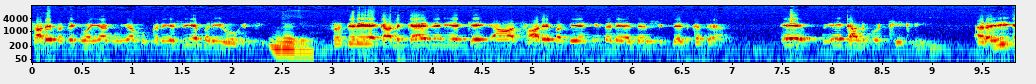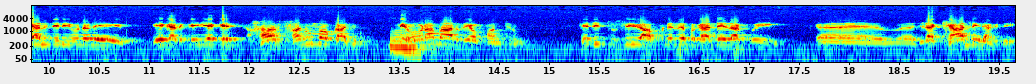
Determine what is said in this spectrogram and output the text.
ਸਾਰੇ ਬੰਦੇ ਗਵਾਈਆਂ ਗੁਈਆਂ ਮੁੱਕਰ ਗਏ ਸੀ ਇਹ ਬਰੀ ਹੋ ਗਈ ਸੀ। ਜੀ ਜੀ। ਸੋ ਜਿਹੜੀ ਇਹ ਗੱਲ ਕਹਿ ਦੇਣੀ ਹੈ ਕਿ ਆਹ ਸਾਰੇ ਬੰਦੇ ਆ ਜਿਨ੍ਹਾਂ ਨੇ ਐਨਐਸਸੀ ਕੇਸ ਕੱਟਿਆ ਇਹ ਇਹ ਗੱਲ ਕੋਈ ਠੀਕ ਨਹੀਂ। ਰਹੀ ਗੱਲ ਜਿਹੜੀ ਉਹਨਾਂ ਨੇ ਇਹ ਗੱਲ ਕਹੀ ਹੈ ਕਿ ਹਾਂ ਸਾਨੂੰ ਮੌਕਾ ਦਿਓ ਤੇ ਹੋੜਾ ਮਾਰ ਦਿਓ ਪੰਥ ਨੂੰ। ਕਿ ਜੀ ਤੁਸੀਂ ਆਪਣੇ ਤੇ ਬਗਾਨੇ ਦਾ ਕੋਈ ਜਿਹੜਾ ਖਿਆਲ ਨਹੀਂ ਰੱਖਦੇ।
